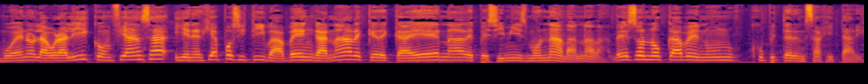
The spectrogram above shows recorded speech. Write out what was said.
Bueno, Laura Lee, confianza y energía positiva. Venga, nada de que decaer, nada de pesimismo, nada, nada. De eso no cabe en un Júpiter en Sagitario.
